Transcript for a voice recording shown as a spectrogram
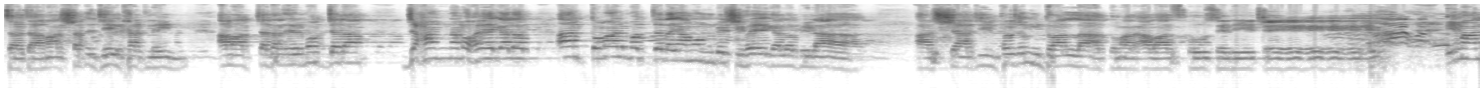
চাচা আমার সাথে জেল খাটলেন। আমার চাচাদের মর্যাদা জাহান নাম হয়ে গেল। আর তোমার মর্যাদা এমন বেশি হয়ে গেল বিলাল। আর সাজি পর্যন্ত আল্লাহ তোমার আওয়াজ পৌঁছে দিয়েছে। ইমান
